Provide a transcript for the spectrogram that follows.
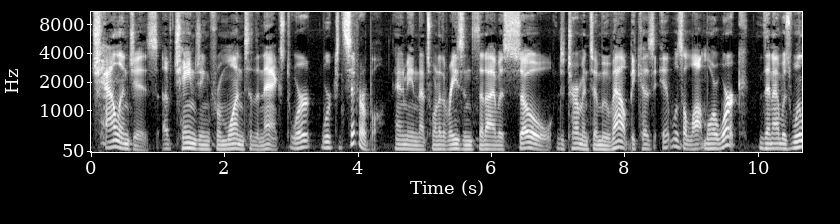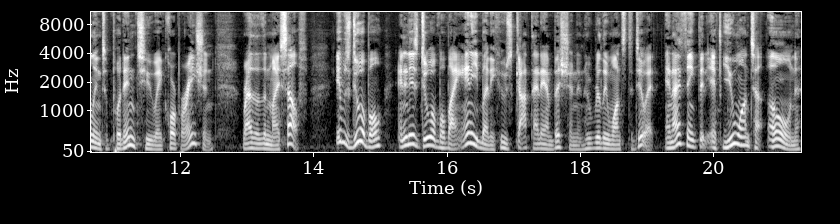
challenges of changing from one to the next were were considerable. And I mean, that's one of the reasons that I was so determined to move out because it was a lot more work than I was willing to put into a corporation rather than myself. It was doable, and it is doable by anybody who's got that ambition and who really wants to do it. And I think that if you want to own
